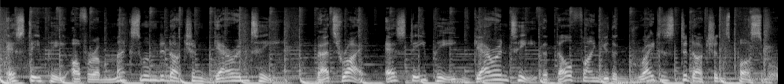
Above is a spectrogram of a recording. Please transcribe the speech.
SDP offer a maximum deduction guarantee. That's right, SDP guarantee that they'll find you the greatest deductions possible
